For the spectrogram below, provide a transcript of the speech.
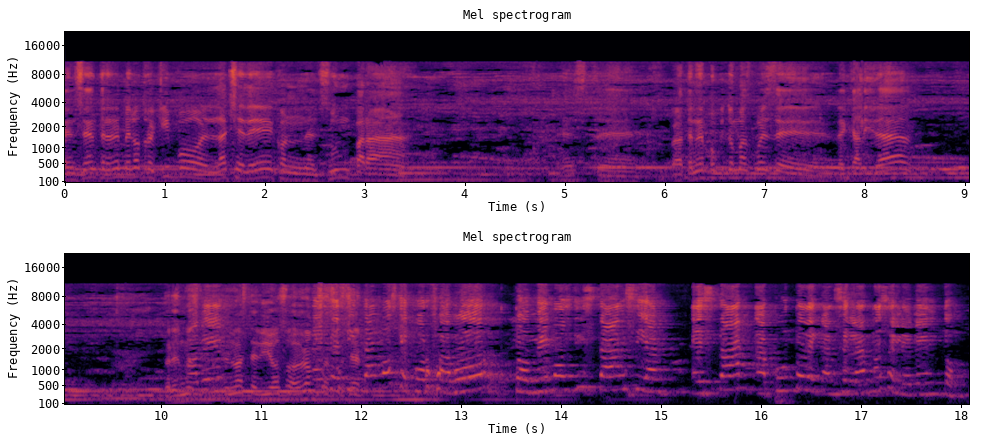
Pensé en traerme el otro equipo, el HD con el Zoom para este, para tener un poquito más pues de, de calidad. Pero es más, A ver, es más tedioso. Vamos a. Necesitamos que por favor tomemos distancia. Están a punto de cancelarnos el evento.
